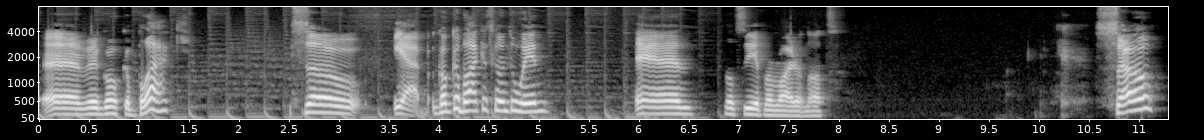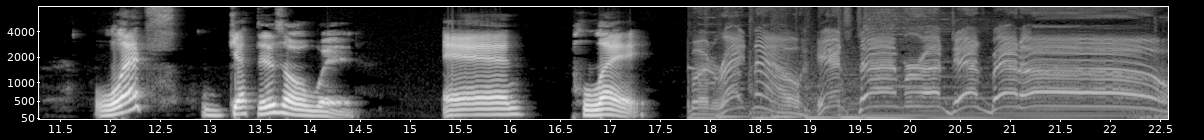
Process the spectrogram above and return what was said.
uh, with Goku Black. So, yeah, Goku Black is going to win, and we'll see if I'm right or not. So, let's get this over with and play. But right now, it's time for a death battle!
